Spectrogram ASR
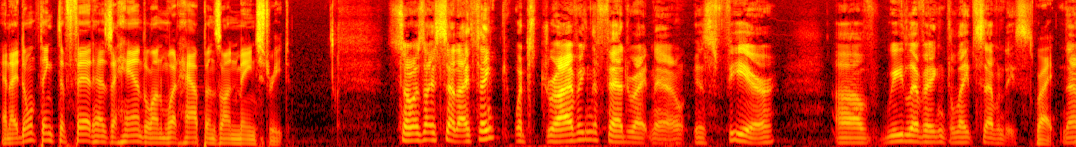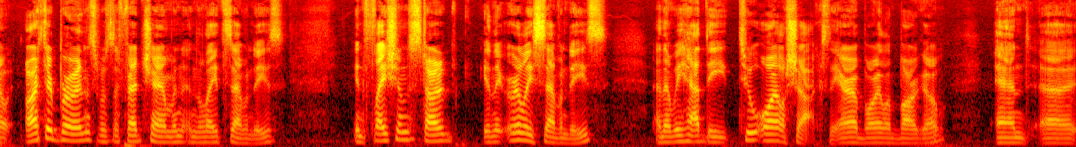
And I don't think the Fed has a handle on what happens on Main Street. So, as I said, I think what's driving the Fed right now is fear of reliving the late 70s. Right. Now, Arthur Burns was the Fed chairman in the late 70s. Inflation started in the early 70s, and then we had the two oil shocks, the Arab oil embargo. And uh,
